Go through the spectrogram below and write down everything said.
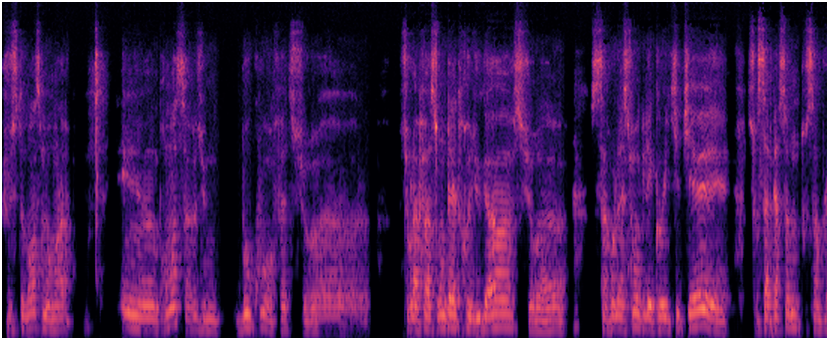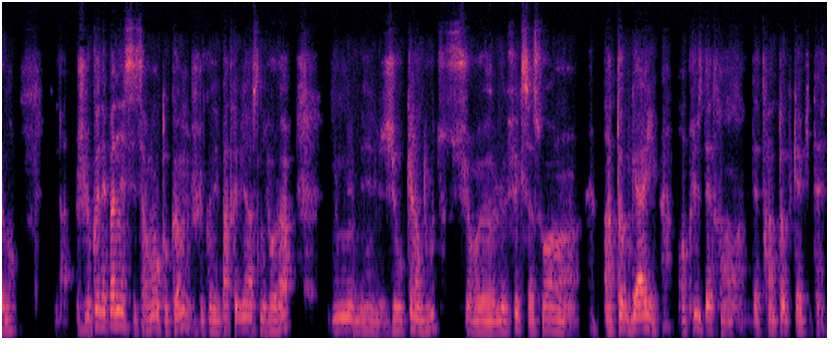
justement, à ce moment-là. Et euh, pour moi, ça résume beaucoup, en fait, sur, sur la façon d'être du gars, sur sa relation avec les coéquipiers et sur sa personne, tout simplement. Je ne le connais pas nécessairement en tant qu'homme, je ne le connais pas très bien à ce niveau-là, mais j'ai aucun doute sur euh, le fait que ça soit un, top guy, en plus d'être un, un top capitaine.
